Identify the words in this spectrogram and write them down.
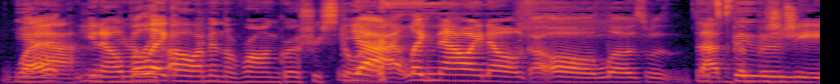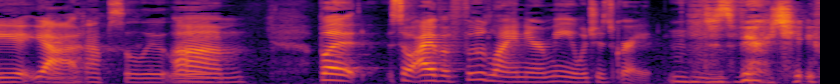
what? Yeah, you know, but like, oh, I'm in the wrong grocery store. yeah, like now I know. Oh, Lowe's was that's, the bougie. Yeah. absolutely. Um, but so I have a Food Lion near me, which is great. Mm-hmm. Is very cheap.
